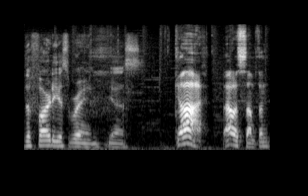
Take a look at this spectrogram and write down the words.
The fartiest brain. Yes. God, that was something.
